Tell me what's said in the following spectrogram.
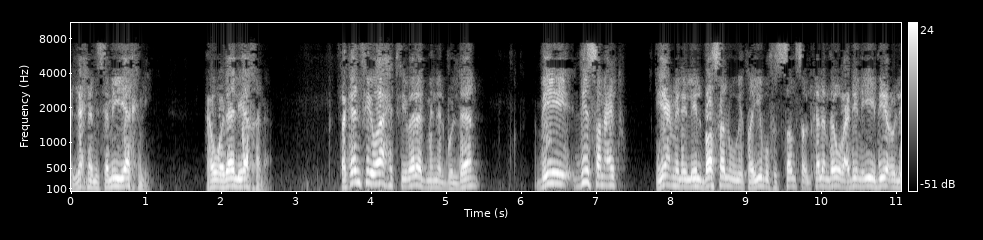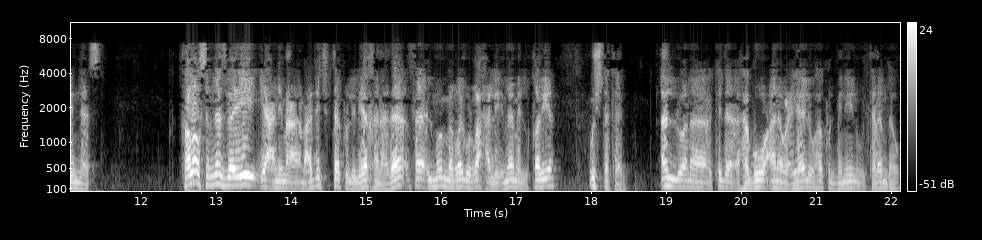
اللي إحنا بنسميه يخني. هو ده اليخنة. فكان في واحد في بلد من البلدان دي صنعته. يعمل اللي البصل ويطيبه في الصلصة والكلام ده وبعدين إيه يبيعه للناس. خلاص الناس بقى إيه يعني ما عادتش بتاكل اليخنة ده. فالمهم الرجل راح لإمام القرية واشتكى قال له أنا كده هجوع أنا وعيالي وهاكل منين والكلام ده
